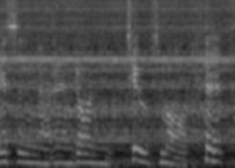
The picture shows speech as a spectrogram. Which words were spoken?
missing uh, and going too small.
